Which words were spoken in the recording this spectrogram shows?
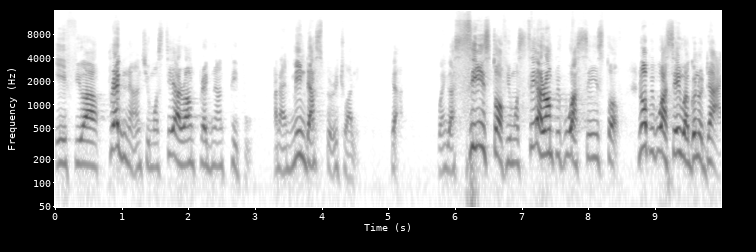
If you are pregnant, you must stay around pregnant people. And I mean that spiritually. Yeah. When you are seeing stuff, you must stay around people who are seeing stuff. Not people who are saying we're going to die.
